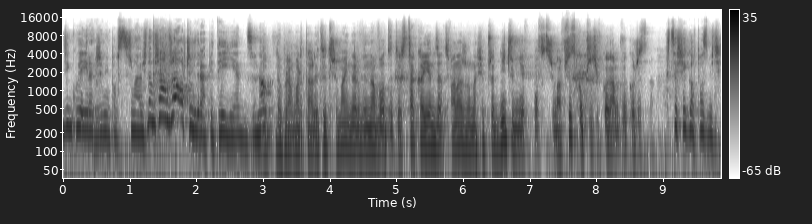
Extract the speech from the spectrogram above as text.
Dziękuję, Irek, że mnie powstrzymałeś. No myślałam, że oczy drapie tej jędzy, no. Dobra, Marta, ale ty trzymaj nerwy na wodzy. To jest taka jędza cwana, że ona się przed niczym nie powstrzyma. Wszystko przeciwko nam wykorzysta. Chcę się go pozbyć.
